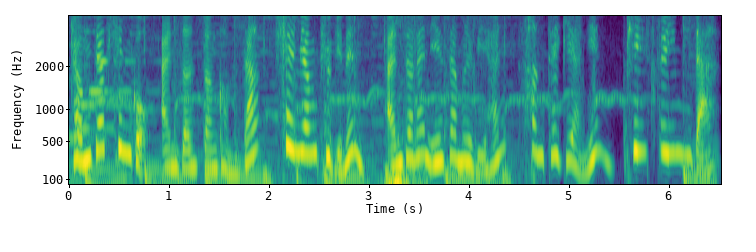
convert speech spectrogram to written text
경작 신고, 안전성 검사, 실명 표기는 안전한 인삼을 위한 선택이 아닌 필수입니다.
